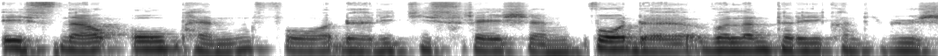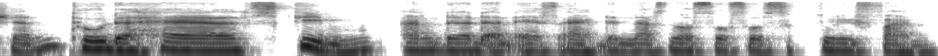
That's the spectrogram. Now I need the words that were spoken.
is now open for the registration for the voluntary contribution to the health scheme under the NSSF, the National Social Security Fund.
